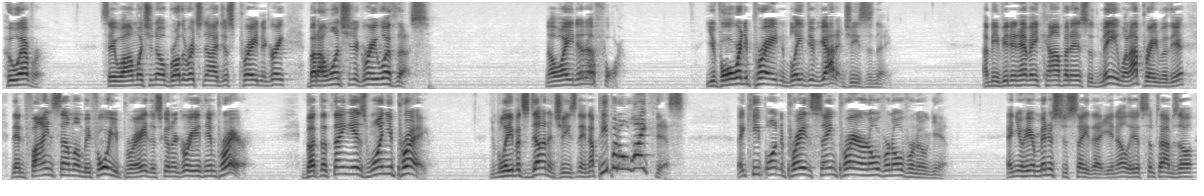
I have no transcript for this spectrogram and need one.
whoever. Say, well, I want you to know, Brother Rich and I just prayed and agree, but I want you to agree with us. Now, what are you doing that for? You've already prayed and believed you've got it in Jesus' name. I mean, if you didn't have any confidence with me when I prayed with you, then find someone before you pray that's going to agree with you in prayer. But the thing is, when you pray, you believe it's done in Jesus' name. Now, people don't like this. They keep wanting to pray the same prayer and over and over and over again. And you'll hear ministers say that, you know. Sometimes they'll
